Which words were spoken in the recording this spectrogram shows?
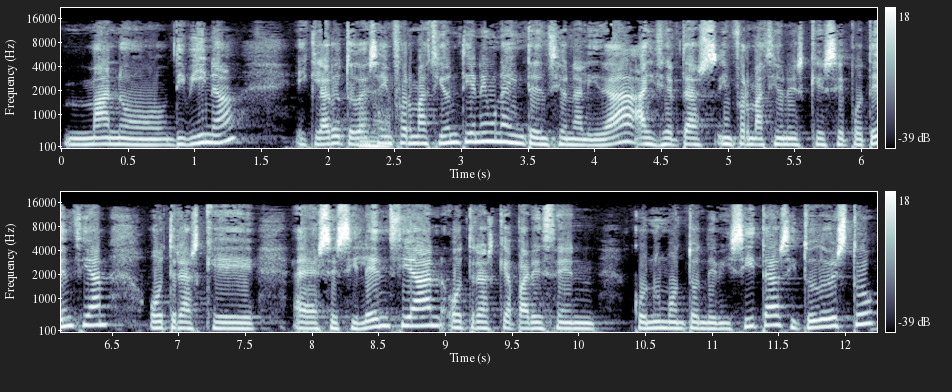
mano divina y claro, toda esa información tiene una intencionalidad. Hay ciertas informaciones que se potencian, otras que eh, se silencian, otras que aparecen con un montón de visitas y todo esto.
